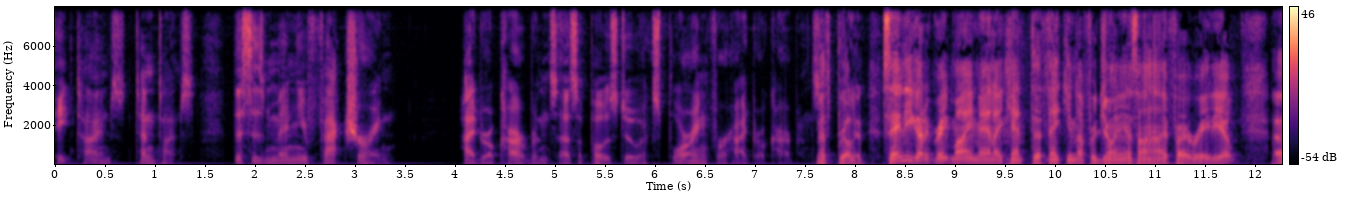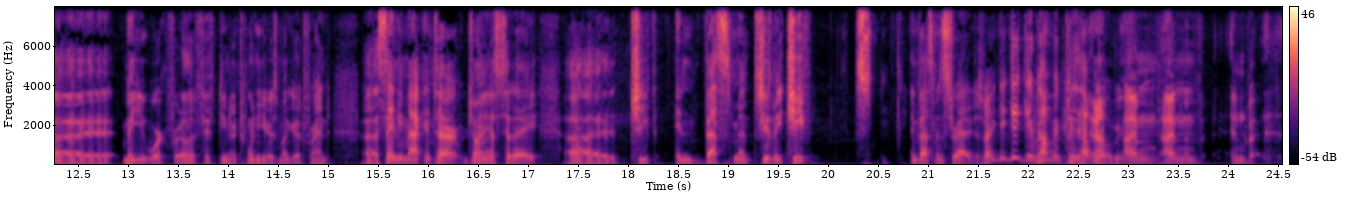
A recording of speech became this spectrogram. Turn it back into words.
eight times, ten times. This is manufacturing hydrocarbons as opposed to exploring for hydrocarbons. That's brilliant. Sandy, you got a great mind, man. I can't uh, thank you enough for joining us on Hi Fi Radio. Uh, may you work for another 15 or 20 years, my good friend. Uh, Sandy McIntyre joining us today, uh, Chief Investment, excuse me, Chief Investment Strategist, right? Help me, please help me Yeah, over. I'm I'm inv-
